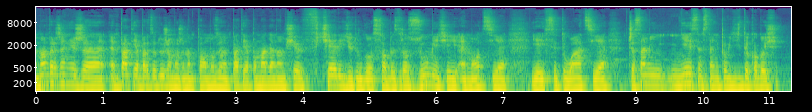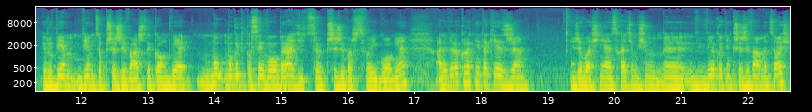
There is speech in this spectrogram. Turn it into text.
Mam wrażenie, że empatia bardzo dużo może nam pomóc, bo empatia pomaga nam się wcielić w drugą osobę, zrozumieć jej emocje, jej sytuację. Czasami nie jestem w stanie powiedzieć do kogoś, wiem, wiem co przeżywasz, tylko mówię, mogę tylko sobie wyobrazić, co przeżywasz w swojej głowie, ale wielokrotnie tak jest, że że właśnie, słuchajcie, musimy, y, wielokrotnie przeżywamy coś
